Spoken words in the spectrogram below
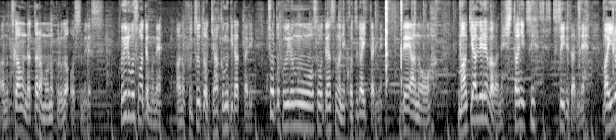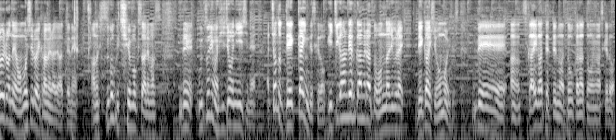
あの使うんだったらモノクロがおすすめです。フィルム装填もね、あの、普通とは逆向きだったり、ちょっとフィルムを装填するのにコツがいったりね。で、あの、巻き上げレバーがね、下につついてたりね、まあいろいろね、面白いカメラであってね、あの、すごく注目されます。で、映りも非常にいいしね、ちょっとでっかいんですけど、一眼レフカメラと同じぐらいでかいし重いです。で、あの、使い勝手っていうのはどうかなと思いますけど、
